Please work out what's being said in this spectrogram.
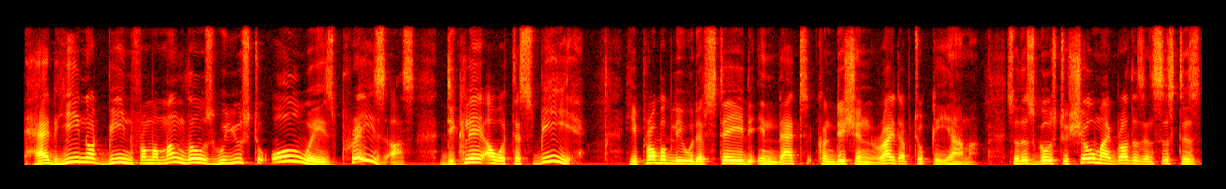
had he not been from among those who used to always praise us, declare our tasbih, he probably would have stayed in that condition right up to Qiyamah. So this goes to show my brothers and sisters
